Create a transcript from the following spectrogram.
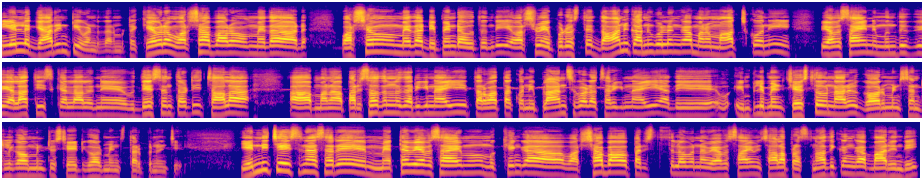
నీళ్ళ గ్యారంటీ ఉండదు అనమాట కేవలం వర్షాభారం మీద వర్షం మీద డిపెండ్ అవుతుంది. వర్షం ఎప్పుడు వస్తే దానికి అనుగుణంగా మనం మార్చుకొని వ్యవసాయాన్ని ముందుకు ఎలా తీసుకెళ్ళాలనే ఉద్దేశంతో చాలా మన పరిశోధనలు జరిగినాయి. తర్వాత కొన్ని ప్లాన్స్ కూడా జరిగినాయి. అది ఇంప్లిమెంట్ చేస్తూ ఉన్నారు government central government state governments తరపు నుంచి. ఎన్ని చేసినా సరే మెట్ట వ్యవసాయము ముఖ్యంగా వర్షాభావ పరిస్థితిలో ఉన్న వ్యవసాయం చాలా ప్రశ్నాధికంగా మారింది.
